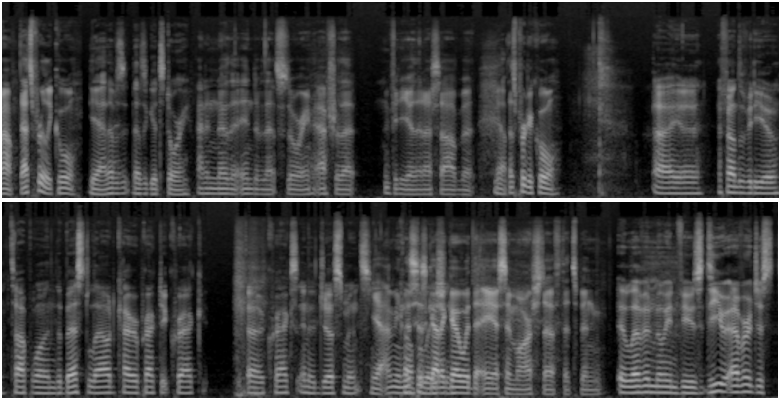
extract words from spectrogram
Wow, that's really cool. yeah. That was that was a good story. I didn't know the end of that story after that video that I saw, but Yeah, that's pretty cool. I uh, I found the video top one, the best loud chiropractic crack, uh, cracks and adjustments. Yeah, I mean, this has got to go with the ASMR stuff that's been. 11 million views. Do you ever just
